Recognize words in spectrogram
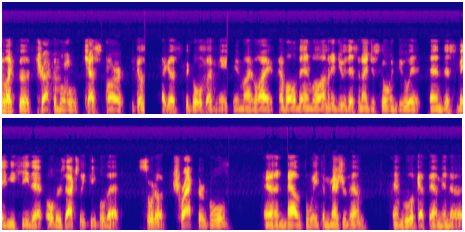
like the trackable chess part because I guess the goals I've made in my life have all been, well, I'm going to do this and I just go and do it. And this made me see that, oh, there's actually people that sort of track their goals and have a way to measure them and look at them in a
